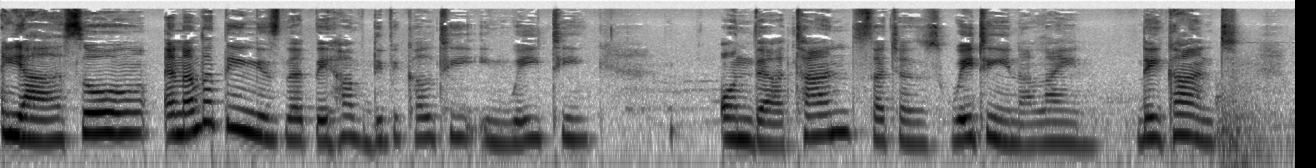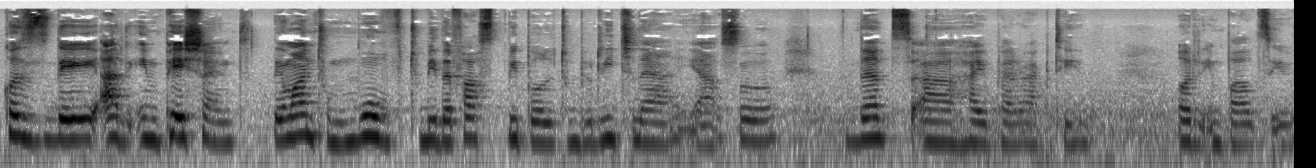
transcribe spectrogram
Yeah so another thing is that they have difficulty in waiting on their turn such as waiting in a line. They can't because they are impatient. They want to move to be the first people to be reach there. Yeah so that's uh, hyperactive or impulsive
